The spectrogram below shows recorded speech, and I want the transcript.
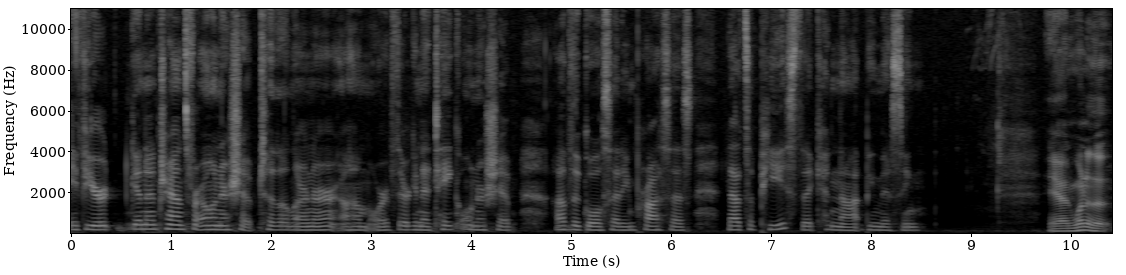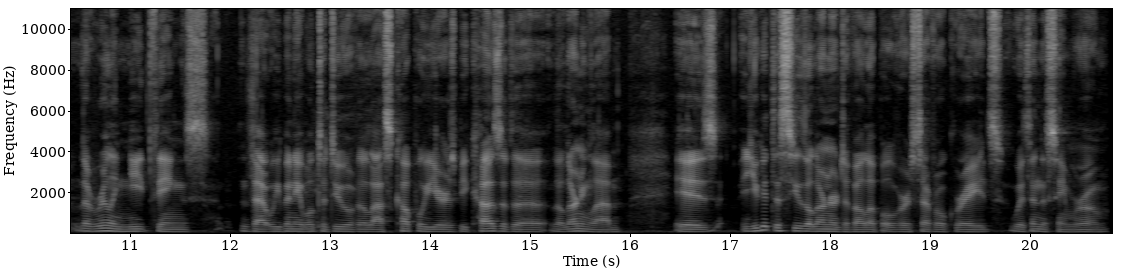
if you're going to transfer ownership to the learner, um, or if they're going to take ownership of the goal setting process, that's a piece that cannot be missing. Yeah, and one of the, the really neat things that we've been able to do over the last couple years because of the, the Learning Lab is you get to see the learner develop over several grades within the same room.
